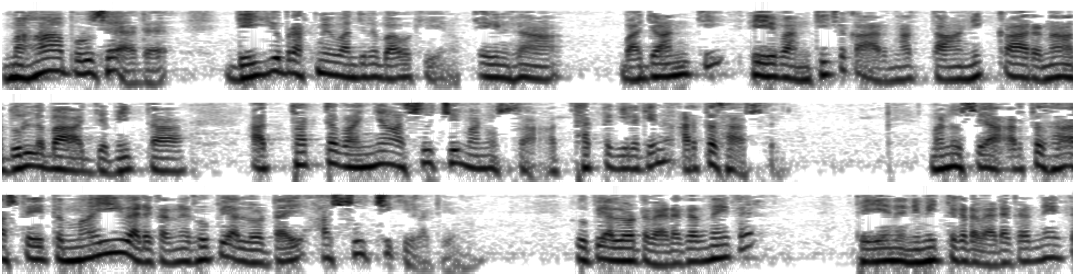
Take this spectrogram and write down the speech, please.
මහා පුරුෂයාට දෙව්‍ය බ්‍රහ්මේ වඳින බව කියනවා. ඒ නිසා බජාන්ති හේවන්ති ච කාරණාත්තානි කාරණා දුර්ලභාජ්‍ය මිත්තා අත්තට්ඨ වඤ්ඤා අසුචි මනුස්සා. අත්තට්ඨ කියලා කියන අර්ථ ශාස්ත්‍රය. මිනිස්සයා අර්ථ ශාස්ත්‍රයේ තමයි වැඩ කරන රුපියල් වලටයි අසුචි කියලා කියනවා. රුපියල් වලට වැඩ කරන එක, පේන නිමිත්තකට වැඩ කරන එක,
